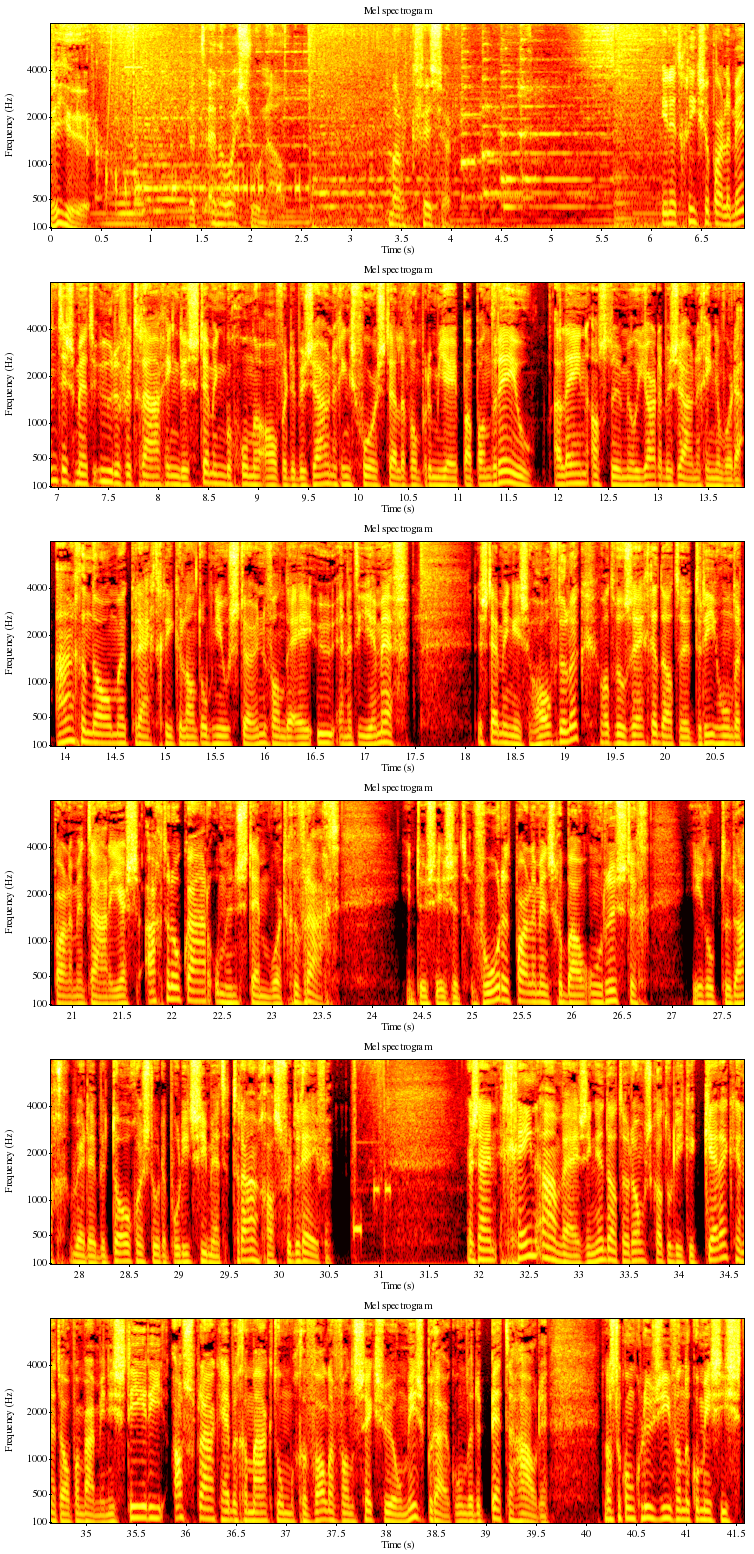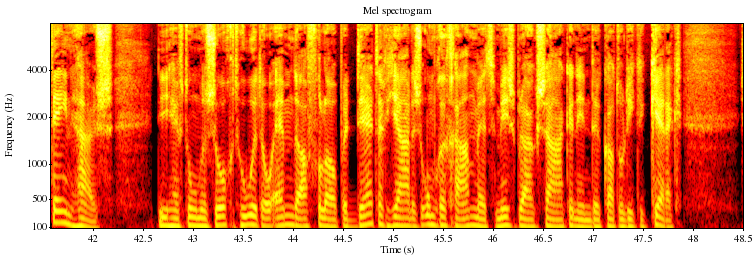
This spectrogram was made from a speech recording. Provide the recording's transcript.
3 uur. Het NOS-journaal. Mark Visser. In het Griekse parlement is met uren vertraging de stemming begonnen over de bezuinigingsvoorstellen van premier Papandreou. Alleen als de miljardenbezuinigingen worden aangenomen krijgt Griekenland opnieuw steun van de EU en het IMF. De stemming is hoofdelijk, wat wil zeggen dat de 300 parlementariërs achter elkaar om hun stem wordt gevraagd. Intussen is het voor het parlementsgebouw onrustig. Hier op de dag werden betogers door de politie met traangas verdreven. Er zijn geen aanwijzingen dat de Rooms-Katholieke Kerk en het Openbaar Ministerie afspraken hebben gemaakt om gevallen van seksueel misbruik onder de pet te houden. Dat is de conclusie van de commissie Steenhuis. Die heeft onderzocht hoe het OM de afgelopen 30 jaar is omgegaan met misbruikzaken in de katholieke kerk.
